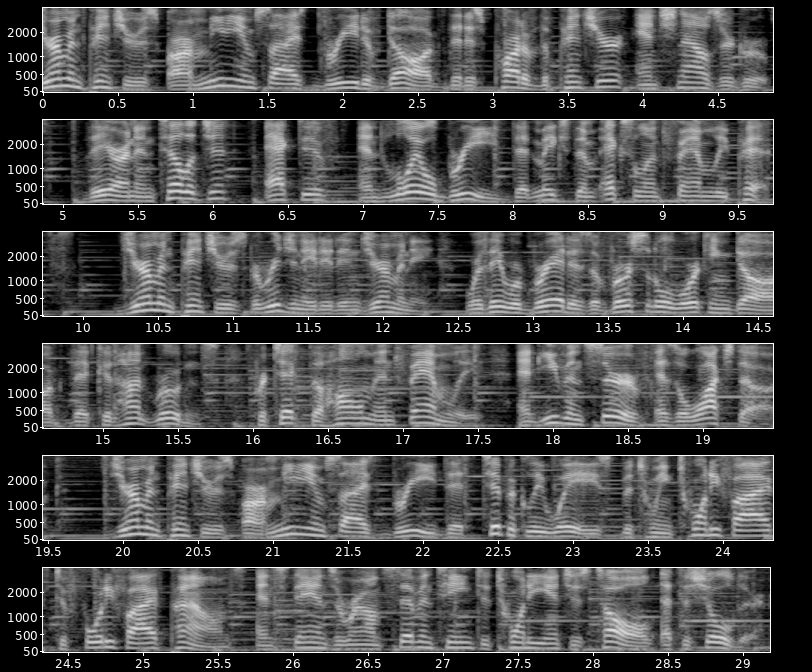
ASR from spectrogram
German Pinschers are a medium-sized breed of dog that is part of the Pinscher and Schnauzer group. They are an intelligent, active, and loyal breed that makes them excellent family pets. German Pinschers originated in Germany, where they were bred as a versatile working dog that could hunt rodents, protect the home and family, and even serve as a watchdog. German Pinschers are a medium-sized breed that typically weighs between 25 to 45 pounds and stands around 17 to 20 inches tall at the shoulder.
